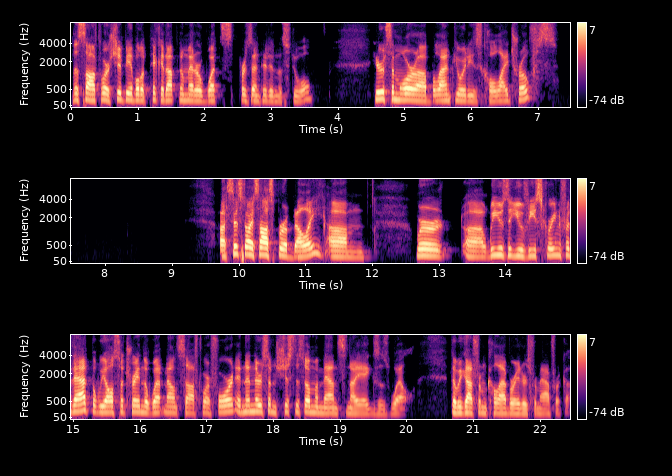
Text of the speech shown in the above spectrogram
the software should be able to pick it up no matter what's presented in the stool. Here's some more uh, Balantioides coli trophs. Uh, Cystoisospora belli, um, where uh, we use the UV screen for that, but we also train the wet mount software for it. And then there's some Schistosoma mansoni eggs as well that we got from collaborators from Africa.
